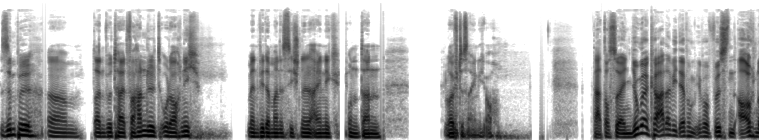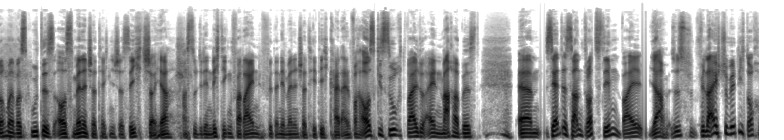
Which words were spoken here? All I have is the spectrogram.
simpel. Ähm, dann wird halt verhandelt oder auch nicht. Entweder man ist sich schnell einig und dann läuft es eigentlich auch. Da hat doch so ein junger Kader wie der vom EV Fürsten auch nochmal was Gutes aus managertechnischer Sicht. Schau her, hast du dir den richtigen Verein für deine Managertätigkeit einfach ausgesucht, weil du ein Macher bist. Ähm, sehr interessant trotzdem, weil ja, es ist vielleicht schon wirklich doch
